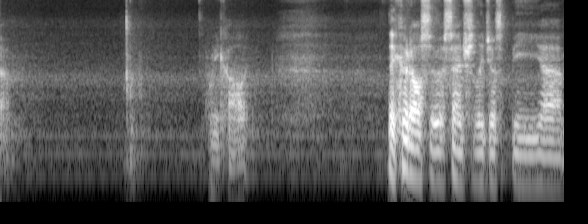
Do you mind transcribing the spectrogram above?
um, what do you call it? They could also essentially just be um,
